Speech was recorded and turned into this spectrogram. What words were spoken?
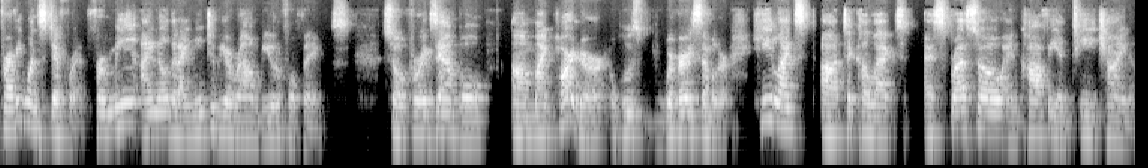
for everyone's different. For me, I know that I need to be around beautiful things. So, for example, um, my partner, who's we're very similar, he likes uh, to collect espresso and coffee and tea china.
